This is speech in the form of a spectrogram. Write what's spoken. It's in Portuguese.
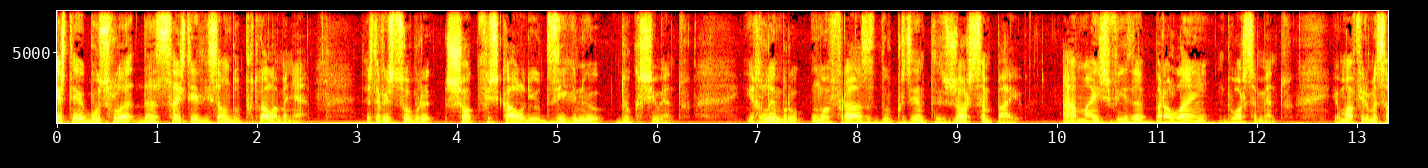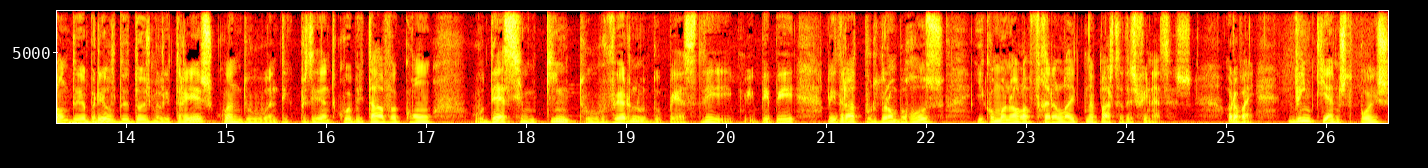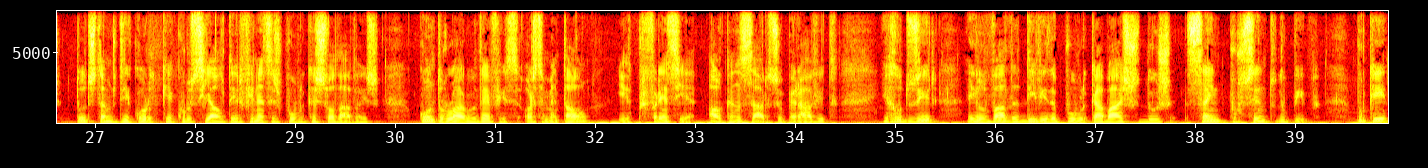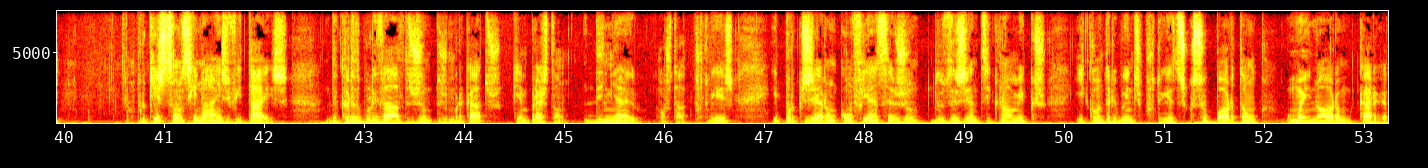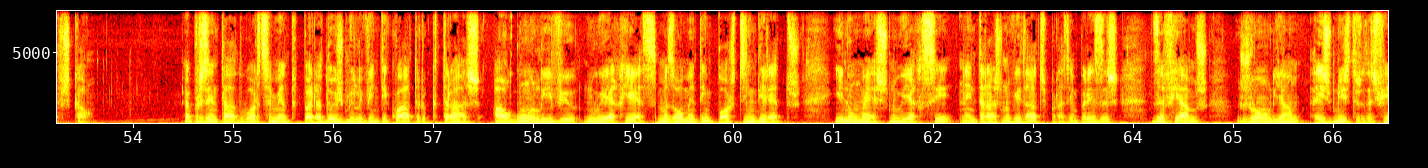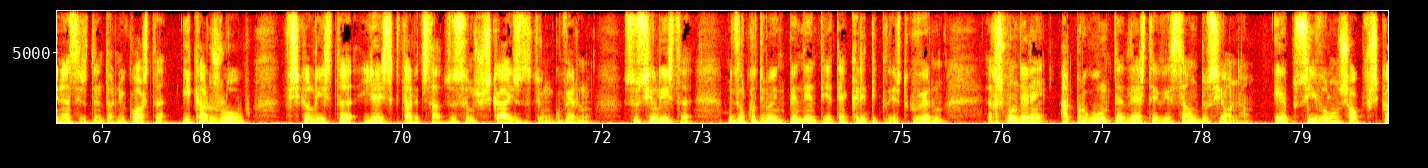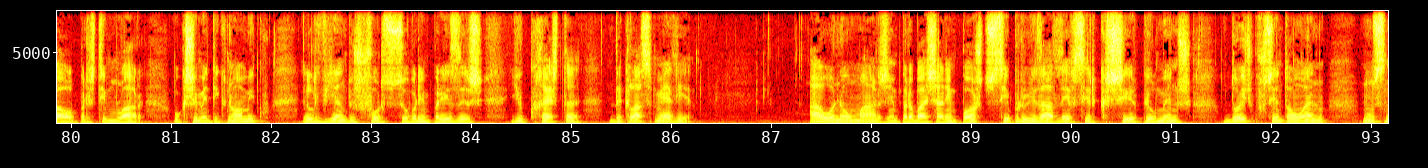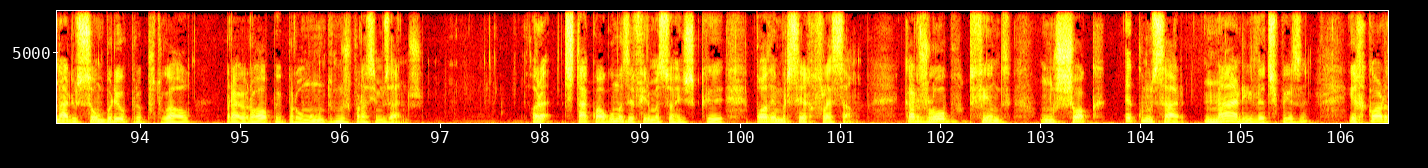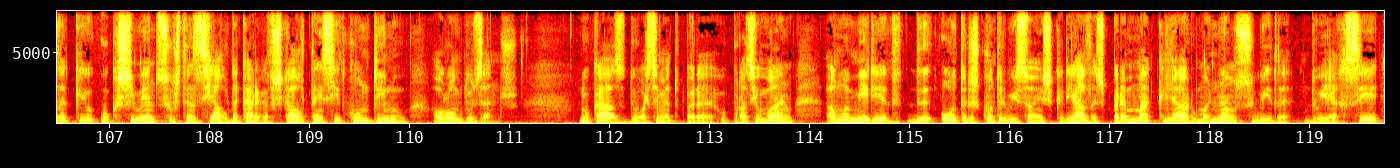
Esta é a bússola da sexta edição do Portugal Amanhã. Desta vez sobre choque fiscal e o desígnio do crescimento. E relembro uma frase do presidente Jorge Sampaio: Há mais vida para além do orçamento. É uma afirmação de abril de 2003, quando o antigo presidente coabitava com o 15º governo do PSD e PP, liderado por Dom Barroso e com Manuela Ferreira Leite na pasta das finanças. Ora bem, 20 anos depois, todos estamos de acordo que é crucial ter finanças públicas saudáveis, controlar o déficit orçamental e, de preferência, alcançar superávit e reduzir a elevada dívida pública abaixo dos 100% do PIB. Porquê? Porque estes são sinais vitais de credibilidade junto dos mercados, que emprestam dinheiro ao Estado português, e porque geram confiança junto dos agentes económicos e contribuintes portugueses que suportam uma enorme carga fiscal apresentado o orçamento para 2024, que traz algum alívio no IRS, mas aumenta impostos indiretos e não mexe no IRC, nem traz novidades para as empresas, desafiamos João Leão, ex-ministro das Finanças de António Costa, e Carlos Lobo, fiscalista e ex-secretário de Estado dos Assuntos Fiscais de um governo socialista, mas ele continua independente e até crítico deste governo, a responderem à pergunta desta edição do Sim ou Não. É possível um choque fiscal para estimular o crescimento económico, aliviando o esforço sobre empresas e o que resta da classe média? Há ou não margem para baixar impostos se a prioridade deve ser crescer pelo menos 2% ao ano num cenário sombrio para Portugal, para a Europa e para o mundo nos próximos anos? Ora, destaco algumas afirmações que podem merecer reflexão. Carlos Lobo defende um choque a começar na área da despesa e recorda que o crescimento substancial da carga fiscal tem sido contínuo ao longo dos anos. No caso do orçamento para o próximo ano, há uma míriade de outras contribuições criadas para maquilhar uma não subida do IRC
